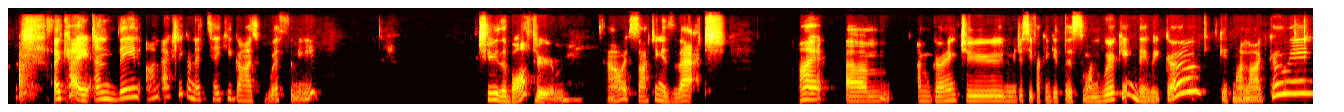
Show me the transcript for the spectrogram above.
okay, and then I'm actually going to take you guys with me to the bathroom. How exciting is that? I um, I'm going to, let me just see if I can get this one working. There we go. Get my light going.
